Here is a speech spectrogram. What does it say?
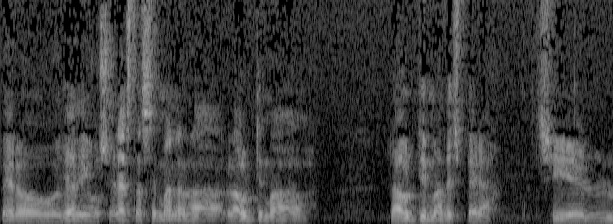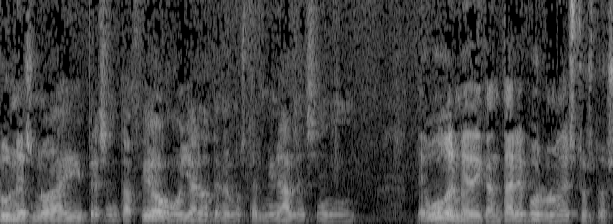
Pero ya digo, será esta semana la, última la última de espera. Si el lunes no hay presentación o ya no tenemos terminales en, de Google, me decantaré por uno de estos dos.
